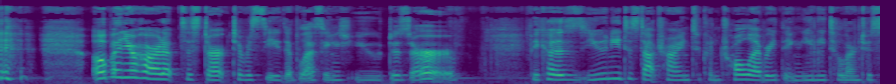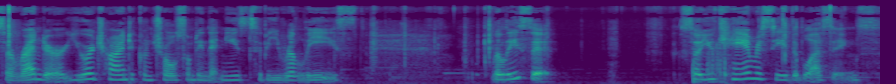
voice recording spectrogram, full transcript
Open your heart up to start to receive the blessings you deserve because you need to stop trying to control everything. You need to learn to surrender. You are trying to control something that needs to be released. Release it so you can receive the blessings.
